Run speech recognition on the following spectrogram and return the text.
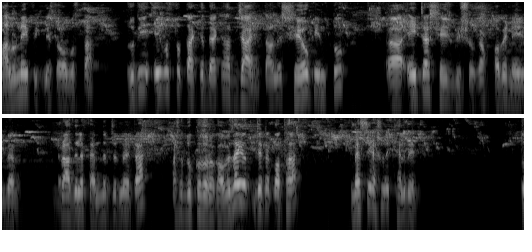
ভালো নেই, ফিটনেসের অবস্থা। যদি এই বছর তাকে দেখা যায়, তাহলে সেও কিন্তু এইটা শেষ বিশ্বকাপ হবে নেইমার। ব্রাজিলের ফ্যানদের জন্য এটা আসলে দুঃখজনক হবে। যাই যেটা কথা, মেসি আসলে খেলবে তো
